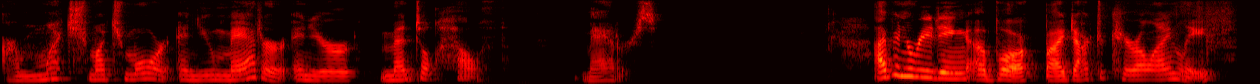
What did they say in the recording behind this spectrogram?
are much, much more, and you matter, and your mental health matters. I've been reading a book by Dr. Caroline Leaf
